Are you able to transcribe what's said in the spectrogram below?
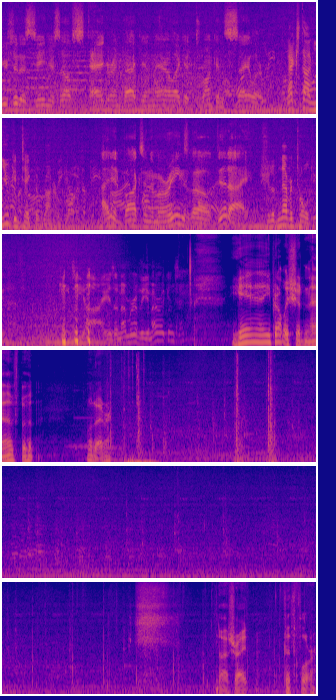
You should have seen yourself staggering back in there like a drunken sailor. Next time you can take the runner, boy. I didn't box in the Marines, though, did I? Should have never told you that. GTI is a member of the American. Yeah, you probably shouldn't have, but whatever. No, that's right. Fifth floor.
